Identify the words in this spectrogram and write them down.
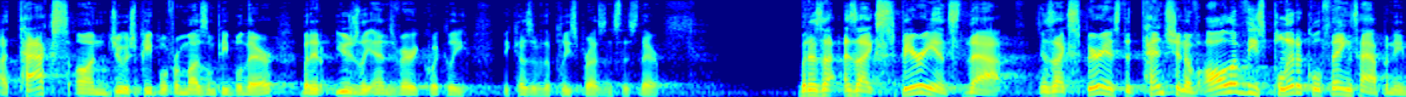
attacks on Jewish people from Muslim people there, but it usually ends very quickly because of the police presence that's there. But as I, as I experienced that, as I experienced the tension of all of these political things happening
